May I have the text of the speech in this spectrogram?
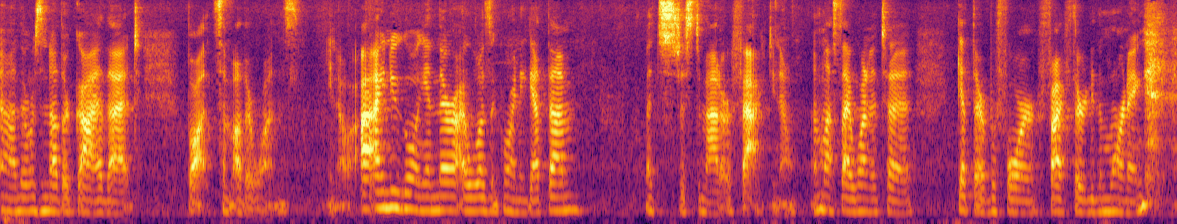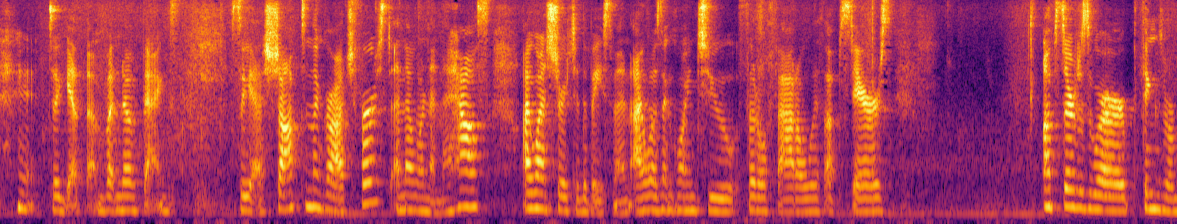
Uh, there was another guy that bought some other ones. You know, I, I knew going in there I wasn't going to get them. It's just a matter of fact, you know, unless I wanted to get there before 5:30 in the morning to get them. But no thanks. So yeah, shopped in the garage first, and then went in the house. I went straight to the basement. I wasn't going to fiddle faddle with upstairs. Upstairs is where things were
